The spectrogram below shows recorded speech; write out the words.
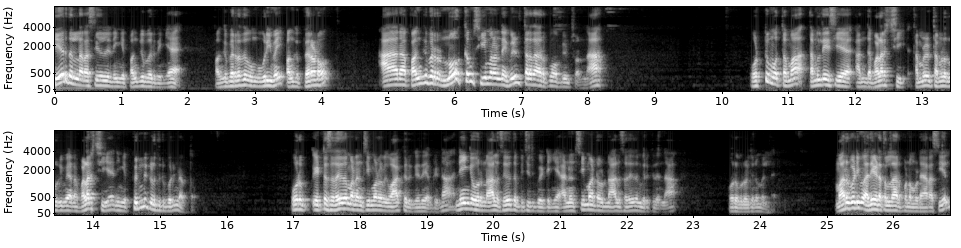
தேர்தல் அரசியலில் நீங்கள் பங்கு பெறுறீங்க. பங்கு பெறுறது உங்கள் உரிமை பங்கு பெறணும். ஆனால் பங்கு பெறுற நோக்கம் சீமானனை வீழ்த்துறதா இருக்கும் அப்படின்னு சொன்னால் ஒட்டுமொத்தமாக தமிழ் தேசிய அந்த வளர்ச்சி தமிழ் தமிழர் உரிமையான வளர்ச்சியை நீங்கள் பின்னுக்கு எடுத்துகிட்டு போறீங்கன்னு அர்த்தம். ஒரு எட்டு சதவீதம் அண்ணன் சீமானவர்களுக்கு வாக்கு இருக்குது அப்படின்னா நீங்கள் ஒரு நாலு சதவீதத்தை பிச்சுட்டு போயிட்டீங்க அண்ணன் சீமான்ட்ட ஒரு நாலு சதவீதம் இருக்குதுன்னா ஒரு பிரயோஜனம் இல்லை. மறுபடியும் அதே இடத்துல தான் இருப்போம் நம்மளுடைய அரசியல்.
